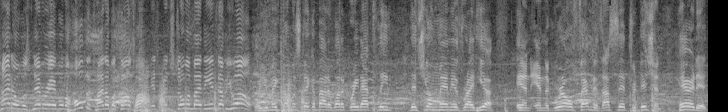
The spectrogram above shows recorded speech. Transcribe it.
title, was never able to hold the title because Wow. it's been stolen by the NWO. Well, you make no mistake about it. What a great athlete this young man is right here. And, and the Guerrero family, as I said, tradition, heritage.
